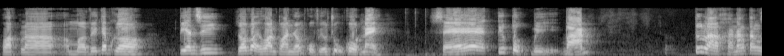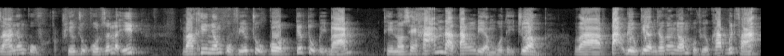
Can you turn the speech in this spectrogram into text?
hoặc là MVKG PNG do vậy, hoàn toàn nhóm cổ phiếu trụ cột này sẽ tiếp tục bị bán. Tức là khả năng tăng giá nhóm cổ phiếu trụ cột rất là ít. Và khi nhóm cổ phiếu trụ cột tiếp tục bị bán, thì nó sẽ hãm đà tăng điểm của thị trường và tạo điều kiện cho các nhóm cổ phiếu khác bứt phá.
